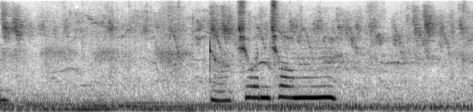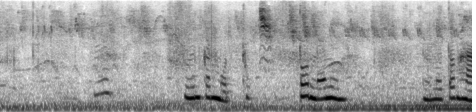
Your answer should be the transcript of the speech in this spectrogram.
ย ดอกชวนชมฟื้นกันหมดทุกต้นแล้วนี่เดี๋ยวเราต้องหา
